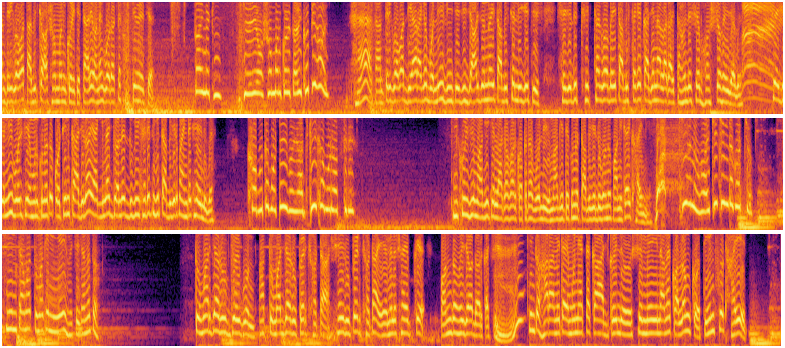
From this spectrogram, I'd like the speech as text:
তান্ত্রিক বাবা তাবিজকে অসম্মান করেছে তারই অনেক বড় একটা ক্ষতি হয়েছে। তাই নাকি? যে অসম্মান করে তারই ক্ষতি হয়? হ্যাঁ তান্ত্রিক বাবা দেওয়ার আগে বলেই দিয়েছে যে যার জন্য এই তাবিজটা লিখেছিস সে যদি ঠিকঠাক ভাবে এই তাবিজটাকে কাজে না লাগায় তাহলে সে ভস্য হয়ে যাবে। সেই জন্যই বলছি এমন কোনো তো কঠিন কাজ নয় এক গ্লাস জলের ডুবিয়ে খেতে তুমি তাবিজের পানিটা খেয়ে নেবে। খাব তো বটেই ভাই আজকেই খাব রাত্রে। কি করে যে মাগিকে লাগাবার কথাটা বলি মাগিতে কোনো তাবিজে ডুবানো পানিটাই খায়নি। কি হলো ভাই কি চিন্তা করছ? চিন্তা আমার তোমাকে নিয়েই হয়েছে জানো তো? তোমার যা রূপ জৈবন আর তোমার যা রূপের ছটা সেই রূপের ছটা এমএলএ সাহেবকে অন্ধ হয়ে যাওয়া দরকার ছিল। কিন্তু হারামিটা এমন একটা কাজ করল সে মেয়ে নামে কলঙ্ক তিন ফুট হাইট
